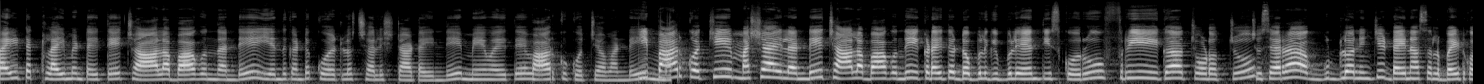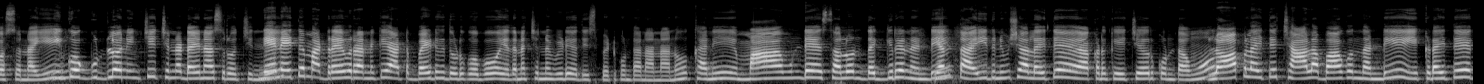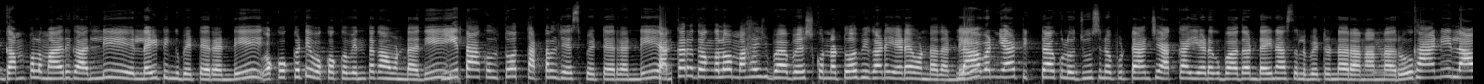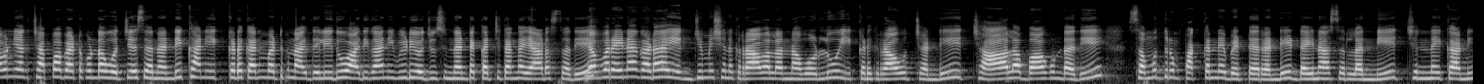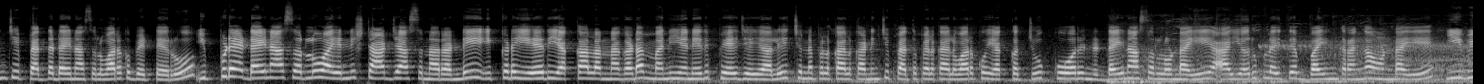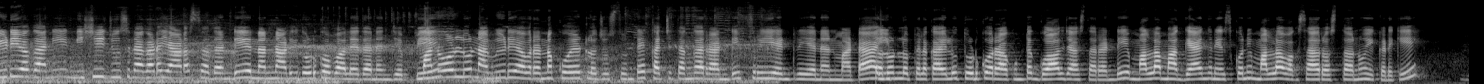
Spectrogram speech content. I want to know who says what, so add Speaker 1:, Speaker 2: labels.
Speaker 1: బయట క్లైమేట్ అయితే చాలా బాగుందండి. ఎందుకంటే కోయట్లో చలి స్టార్ట్ అయింది. మేమైతే పార్క్కు వచ్చామండి. ఈ పార్క్ వచ్చి మషాయిల్ అండి. చాలా బాగుంది. ఇక్కడైతే డబ్బులు గిబ్బులు ఏం తీసుకోరు. ఫ్రీగా చూడొచ్చు. చూసారా? గుడ్లో నుంచి డైనాసర్లు బయటకు వస్తున్నాయి. ఇంకో గుడ్లో నుంచి చిన్న డైనాసర్ వచ్చింది. నేనైతే మా డ్రైవర్ అన్నకి అటు బయటకు దుడుకోబో ఏదైనా చిన్న వీడియో తీసి పెట్టుకుంటాను అన్నాను. కానీ మా ఉండే సలూన్ దగ్గరేనండి. ఎంత? ఐదు నిమిషాలు అయితే అక్కడికి చేరుకుంటాము. లోపల అయితే చాలా బాగుందండి. ఇక్కడైతే గంపల మారిగా అల్లి లైటింగ్ పెట్టారండి. ఒక్కొక్కటి ఒక్కొక్క వింతగా ఉండదు. ఈతాకులతో తట్టలు చేసి పెట్టారండి. అక్కర దొంగలో మహేష్ బాబు వేసుకున్న టోపీ కూడా ఏడే ఉండదండి. లావణ్య టిక్ టాక్లో చూసిన పుట్టాంచి అక్క ఏడకు బాధ డైనాసులు పెట్టున్నారు అని అన్నారు. కానీ లావణ్య చెప్ప పెట్టకుండా వచ్చేసానండి. కానీ ఇక్కడ కని మట్టుకు నాకు తెలియదు అది కానీ వీడియో చూసిందంటే ఖచ్చితంగా ఏడస్తుంది. ఎవరైనా కూడా ఎగ్జిబిషన్కి రావాలన్న వాళ్ళు ఇక్కడికి రావచ్చండి. చాలా బాగుండది. సముద్రం పక్కనే పెట్టారండి డైనాసర్లన్నీ. చిన్న నుంచి పెద్ద డైనాసర్లు వరకు పెట్టారు. ఇప్పుడే డైనాసర్లు అవన్నీ స్టార్ట్ చేస్తున్నారండి. ఇక్కడ ఏది ఎక్కాలన్నా కూడా మనీ అనేది పే చేయాలి. చిన్న పిల్లకాయల కాడి నుంచి పెద్ద పిల్లకాయల వరకు ఎక్కచ్చు. కోరిన డైనాసర్లు ఉన్నాయి. ఆ ఎరుపులు అయితే భయంకరంగా ఉన్నాయి. ఈ వీడియో గానీ నిషి చూసినా కూడా ఏడస్తదండి. నన్ను అడిగి దొడుకోబోలేదని అని చెప్పి. మనోళ్ళు నా వీడియో ఎవరన్నా కోయట్లో చూస్తుంటే ఖచ్చితంగా రండి. ఫ్రీ ఎంట్రీ అని అనమాట లో పిల్లకాయలు తొడుకో రాకుంటే గోల్ చేస్తారండి. మళ్ళా మా గ్యాంగ్ వేసుకొని మళ్ళా ఒకసారి వస్తాను ఇక్కడికి.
